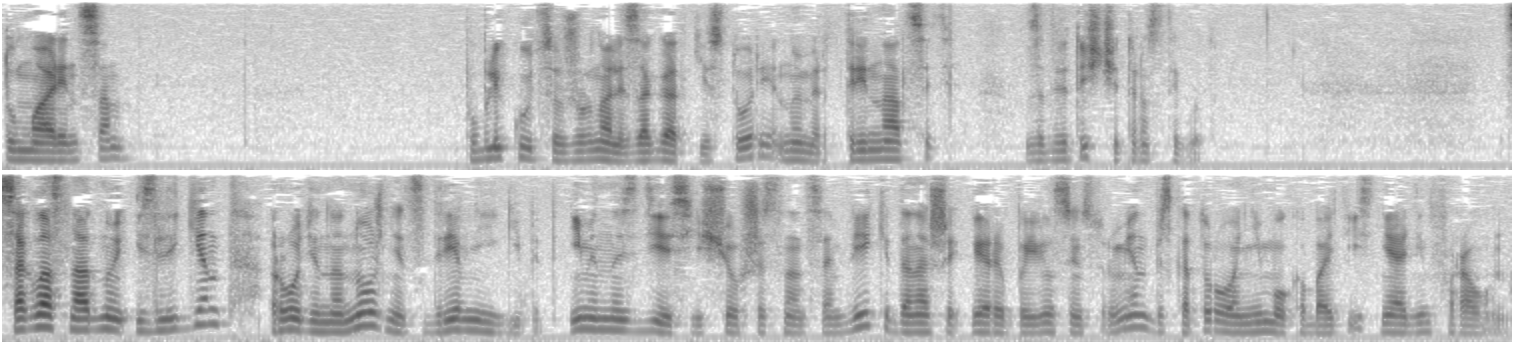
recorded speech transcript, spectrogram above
Тумаринсом. Публикуется в журнале «Загадки истории» номер 13 за 2014 год. Согласно одной из легенд, родина ножниц – Древний Египет. Именно здесь еще в XVI веке до нашей эры появился инструмент, без которого не мог обойтись ни один фараон.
